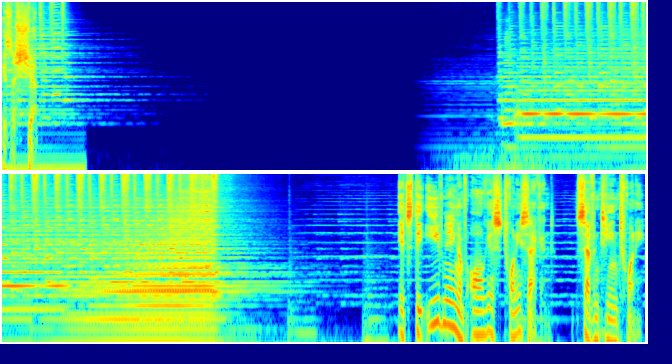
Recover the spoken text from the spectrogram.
is a ship. It's the evening of August 22nd, 1720.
